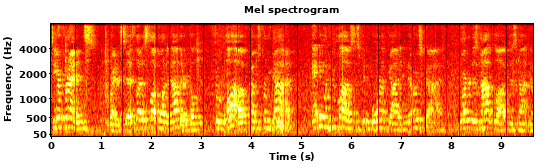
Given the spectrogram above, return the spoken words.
Dear friends, the writer says, let us love one another, for love comes from God. Anyone who loves has been born of God and knows God. Whoever does not love does not know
